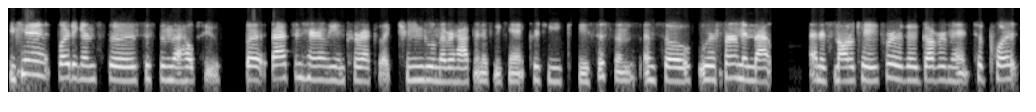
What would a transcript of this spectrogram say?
You can't fight against the system that helps you. But that's inherently incorrect. Like change will never happen if we can't critique these systems. And so we're firm in that. And it's not okay for the government to put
